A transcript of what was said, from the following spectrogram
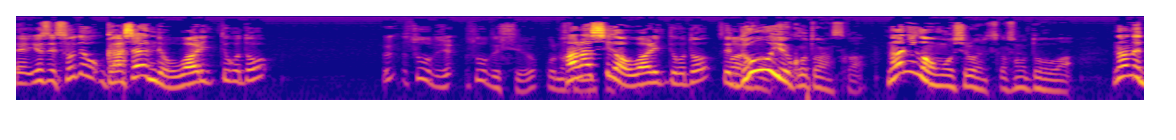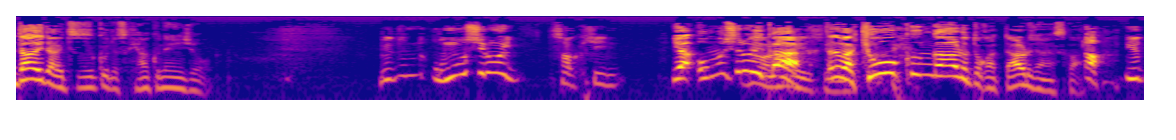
え、要するにそれでガシャンで終わりってこと？え、そうで、そうですよ。この話が終わりってこと？それはいはいどういうことなんですか？何が面白いんですか？その童話。なんで代々続くんですか ?100 年以上。別に面白い作品。いや、面白いか、例えば教訓があるとかってあるじゃないですか。あ、ゆ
